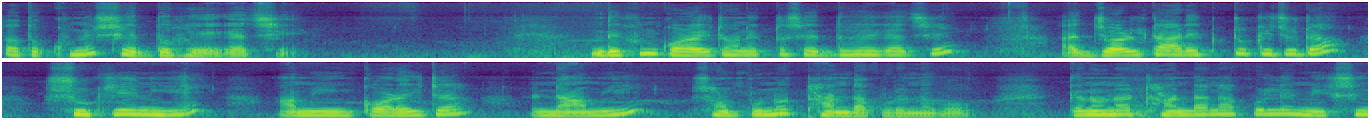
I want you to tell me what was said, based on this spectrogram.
ততক্ষণে সেদ্ধ হয়ে গেছে। দেখুন কড়াইটা অনেকটা সেদ্ধ হয়ে গেছে। আর জলটা আরেকটু কিছুটা শুকিয়ে নিয়ে আমি কড়াইটা নামিয়ে সম্পূর্ণ ঠান্ডা করে নেব। কেননা ঠান্ডা না করলে মিক্সিং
